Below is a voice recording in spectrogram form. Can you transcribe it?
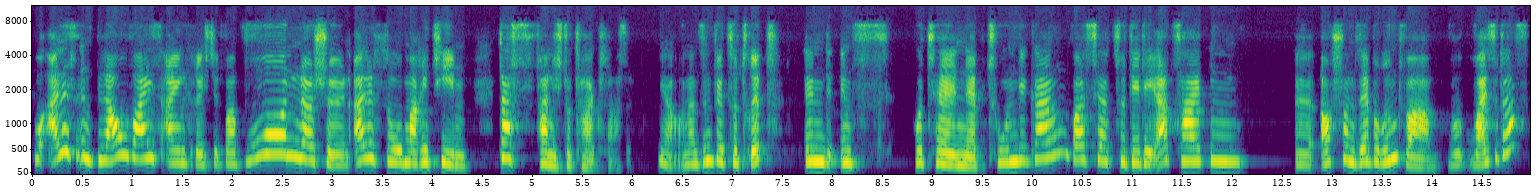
wo alles in blau-weiß eingerichtet war. Wunderschön, alles so maritim. Das fand ich total klasse. Ja, und dann sind wir zu dritt in, ins Hotel Neptun gegangen, was ja zu DDR-Zeiten äh, auch schon sehr berühmt war. Weißt du das?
